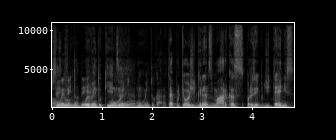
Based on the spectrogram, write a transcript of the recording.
Sem o dúvida. evento dele. O evento Kids muito, aí, né? Muito, cara. Até porque hoje grandes marcas, por exemplo, de tênis,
